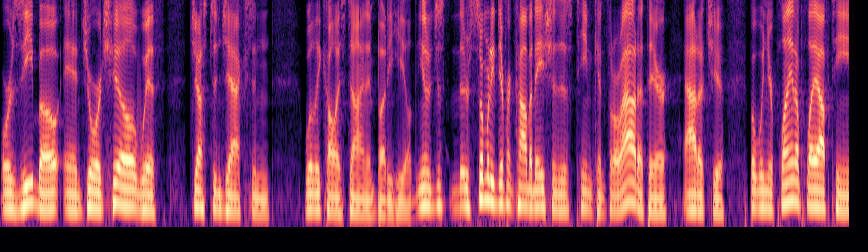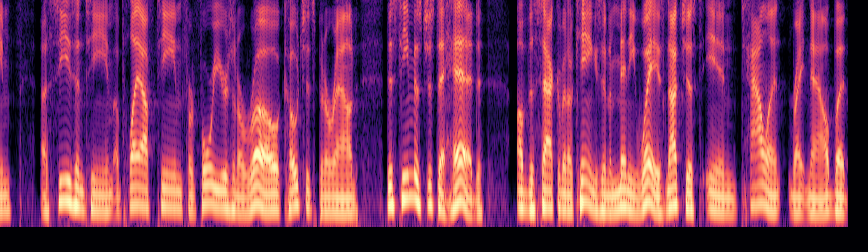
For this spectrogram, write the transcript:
Or Z-Bo and George Hill with Justin Jackson, Willie Cauley Stein and Buddy Hield. You know, just there's so many different combinations this team can throw out at there out at you. But when you're playing a playoff team, a season team, a playoff team for four years in a row, a coach that's been around, this team is just ahead of the Sacramento Kings in many ways, not just in talent right now, but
